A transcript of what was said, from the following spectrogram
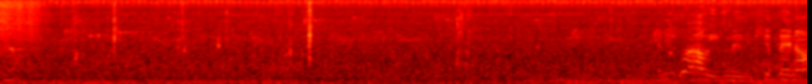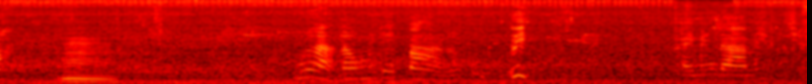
เดี๋ยวอันนี้ก็เอาอีกหนึ่งคลิปเลยเนาะอืมเมื่อเราไม่ได้ปลาแล้วก็อุ้ยไข่แมงดาไหมไม่ใช่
